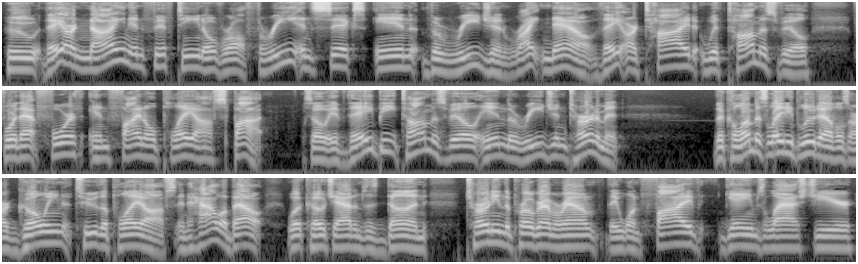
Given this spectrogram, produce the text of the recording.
who they are 9 and 15 overall, 3 and 6 in the region. Right now, they are tied with Thomasville for that fourth and final playoff spot. So if they beat Thomasville in the region tournament, the Columbus Lady Blue Devils are going to the playoffs. And how about what Coach Adams has done turning the program around. They won five games last year.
